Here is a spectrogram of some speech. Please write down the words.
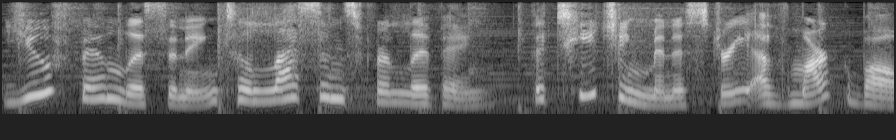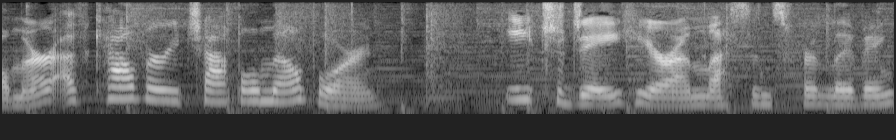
You've been listening to Lessons for Living, the teaching ministry of Mark Balmer of Calvary Chapel, Melbourne. Each day here on Lessons for Living,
